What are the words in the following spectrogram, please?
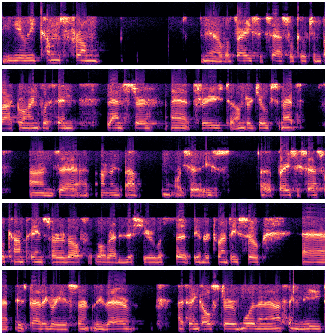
he, he comes from you know, a very successful coaching background within Leinster uh, through to under Joe Schmidt, and uh, and uh, you know, he's, a, he's a very successful campaign started off already this year with the under 20. So uh, his pedigree is certainly there. I think Ulster more than anything need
